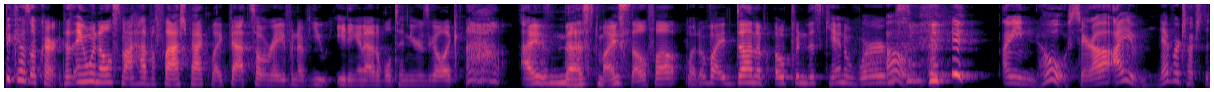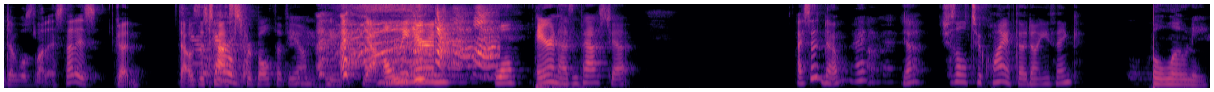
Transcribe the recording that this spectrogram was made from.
because, okay, does anyone else not have a flashback like that so Raven of you eating an edible 10 years ago? Like, I've messed myself up. What have I done? I've opened this can of worms. Oh. I mean, no, Sarah. I have never touched the devil's lettuce. That is Good. That was a Terrible. test for both of you. Mm-hmm. yeah. Only Aaron. Well, Aaron hasn't passed yet. I said no. Hey. Yeah. She's a little too quiet, though, don't you think? baloney.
